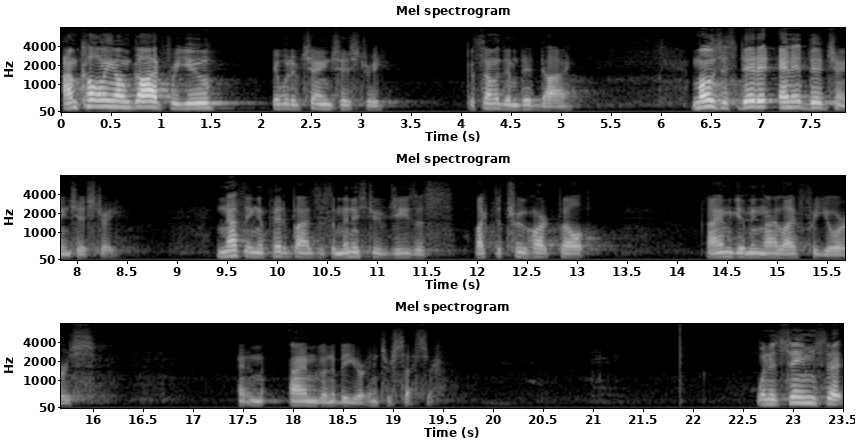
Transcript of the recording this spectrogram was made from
I'm calling on God for you, it would have changed history because some of them did die. Moses did it, and it did change history. Nothing epitomizes the ministry of Jesus like the true heartfelt, I am giving my life for yours, and I am going to be your intercessor. When it seems that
